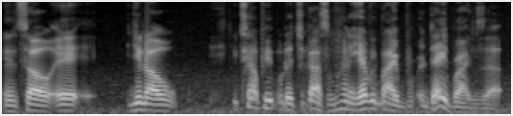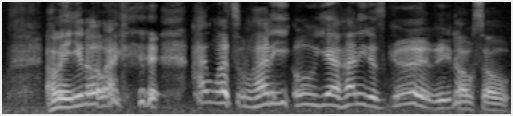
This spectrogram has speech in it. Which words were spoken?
And so, it, you know, you tell people that you got some honey, everybody day brightens up. I mean, you know, like I want some honey. Oh yeah, honey is good. You know, so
